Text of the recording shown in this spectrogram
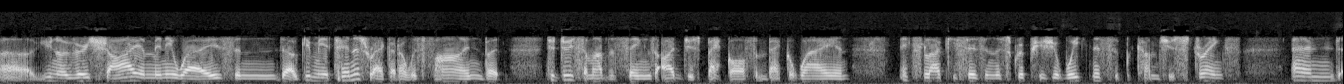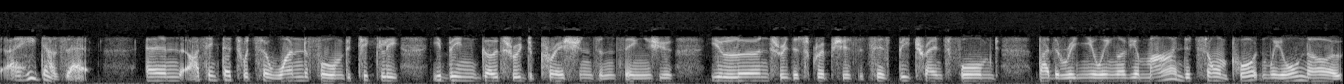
uh, you know, very shy in many ways, and uh, give me a tennis racket, I was fine, but to do some other things, I'd just back off and back away, and it's like he says in the scriptures, your weakness becomes your strength, and uh, he does that. And I think that's what's so wonderful, and particularly you've been go through depressions and things. You you learn through the scriptures. It says, "Be transformed by the renewing of your mind." It's so important. We all know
